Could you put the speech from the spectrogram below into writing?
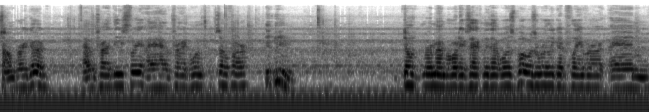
sound pretty good. Haven't tried these three. I have tried one so far. Don't remember what exactly that was, but it was a really good flavor, and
